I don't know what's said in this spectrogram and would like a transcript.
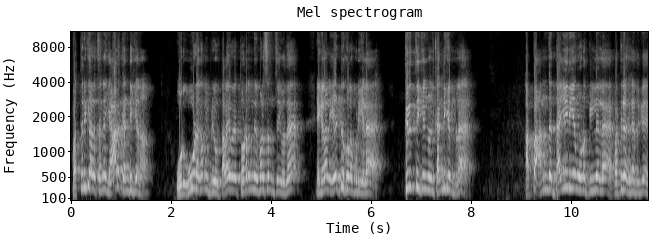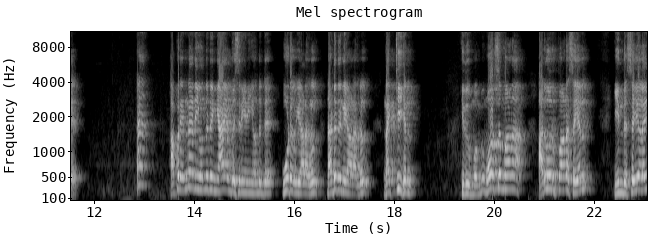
பத்திரிகையாளர் சங்கம் யாரை கண்டிக்கணும்? ஒரு ஊடகம் இப்படி ஒரு தலைவரை தொடர்ந்து விமர்சனம் செய்வதை எங்களால் ஏற்றுக்கொள்ள முடியல. திருத்திக்கன்னு சொல்லி கண்டிக்கணும்ல. அப்ப அந்த தைரியம் உனக்கு இல்லைல்ல பத்திரிகை சங்கத்துக்கு? அப்புறம் என்ன நீ வந்துட்டு நியாயம் பேசுறீங்க? நீங்க வந்துட்டு ஊடகவியாளர்கள் நடுநிலையாளர்கள் நக்கிகள். இது மோசமான அருவருப்பான செயல். இந்த செயலை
